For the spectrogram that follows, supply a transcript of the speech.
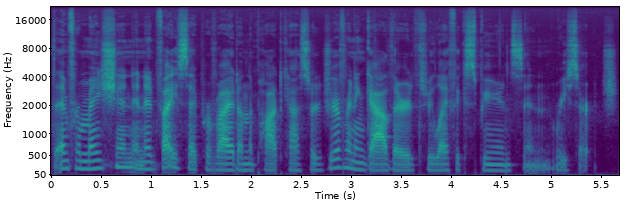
The information and advice I provide on the podcast are driven and gathered through life experience and research.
